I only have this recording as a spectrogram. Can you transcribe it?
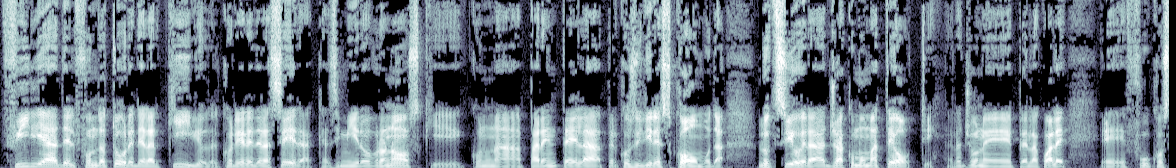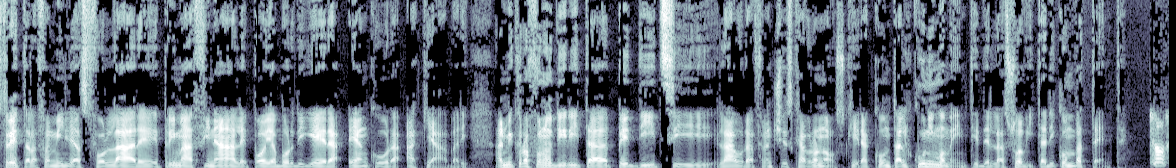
figlia del fondatore dell'archivio del Corriere della Sera, Casimiro Vronowski, con una parentela per così dire scomoda. Lo zio era Giacomo Matteotti, ragione per la quale eh, fu costretta la famiglia a sfollare prima a Finale, poi a Bordighera e ancora a Chiavari. Al microfono di Rita Pedizzi, Laura Francesca Vronowski racconta alcuni momenti della sua vita di combattente. Sono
